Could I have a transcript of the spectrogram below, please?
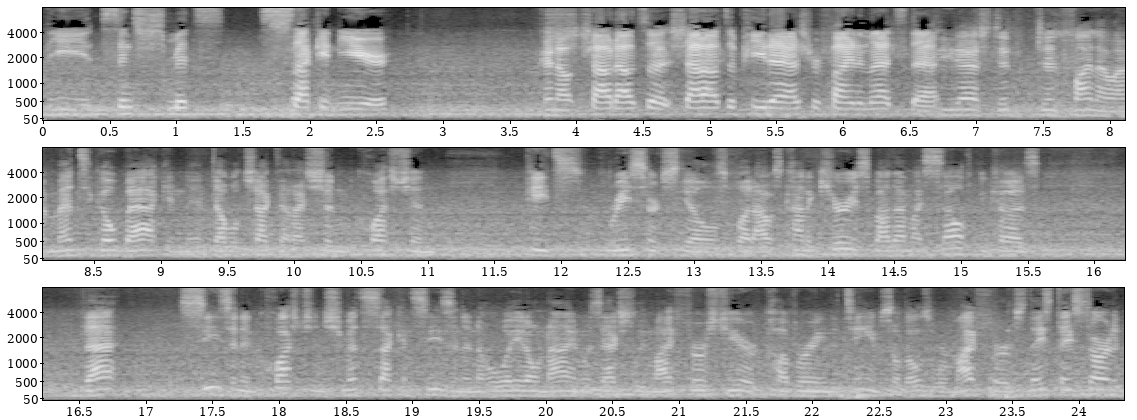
the since Schmidt's second year. Okay, now Shout out to shout out to Pete Ash for finding that stat. Pete Ash did did find out. I meant to go back and, and double check that. I shouldn't question Pete's research skills, but I was kind of curious about that myself because that season in question, Schmidt's second season in 08-09 was actually my first year covering the team. So those were my first. They they started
